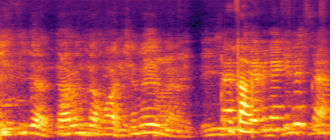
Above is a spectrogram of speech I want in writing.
gitti ya. Evinde makineyle. Sen Tamam. cebine gidersen.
